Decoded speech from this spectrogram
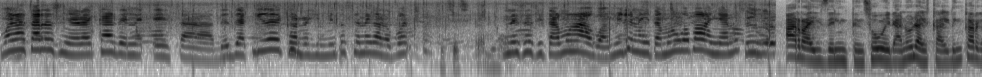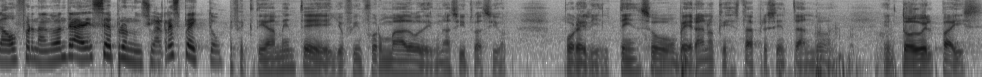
Buenas tardes, señora alcalde. desde aquí del corregimiento Ciénaga Lopón necesitamos, necesitamos agua. Mire, necesitamos agua para bañarnos. A raíz del intenso verano, el alcalde encargado Fernando Andrade se pronunció al respecto. Efectivamente, yo fui informado de una situación por el intenso verano que se está presentando en, todo el país,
